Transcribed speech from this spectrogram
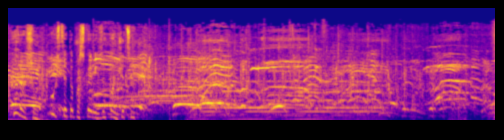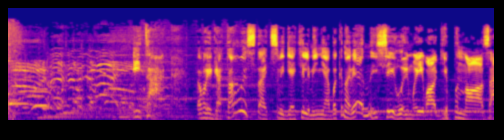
Хорошо, пусть это поскорее закончится. Итак, вы готовы стать свидетелями необыкновенной силы моего гипноза?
